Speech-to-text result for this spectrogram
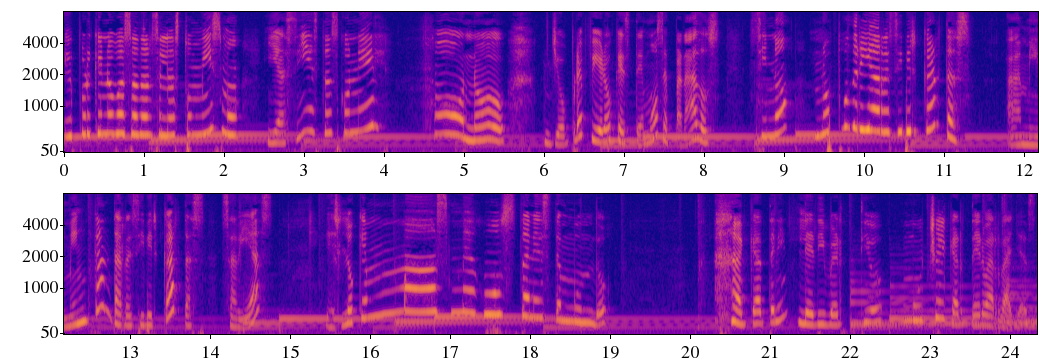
¿Y por qué no vas a dárselas tú mismo? Y así estás con él. Oh, no. Yo prefiero que estemos separados. Si no, no podría recibir cartas. A mí me encanta recibir cartas, ¿sabías? Es lo que más me gusta en este mundo. A Catherine le divirtió mucho el cartero a rayas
